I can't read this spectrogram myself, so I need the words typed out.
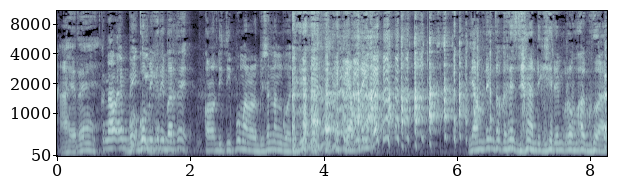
Akhirnya Kenal M gue mikir ibaratnya kalau ditipu malah lebih seneng gue jadi yang penting yang penting tuh Chris jangan dikirim ke rumah gue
